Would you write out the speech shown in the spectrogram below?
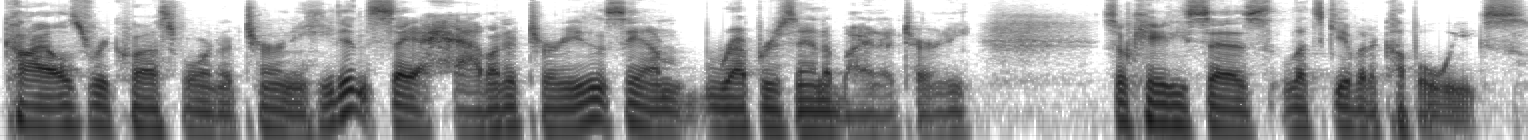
Kyle's request for an attorney. He didn't say I have an attorney. He didn't say I'm represented by an attorney. So Katie says, let's give it a couple weeks.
